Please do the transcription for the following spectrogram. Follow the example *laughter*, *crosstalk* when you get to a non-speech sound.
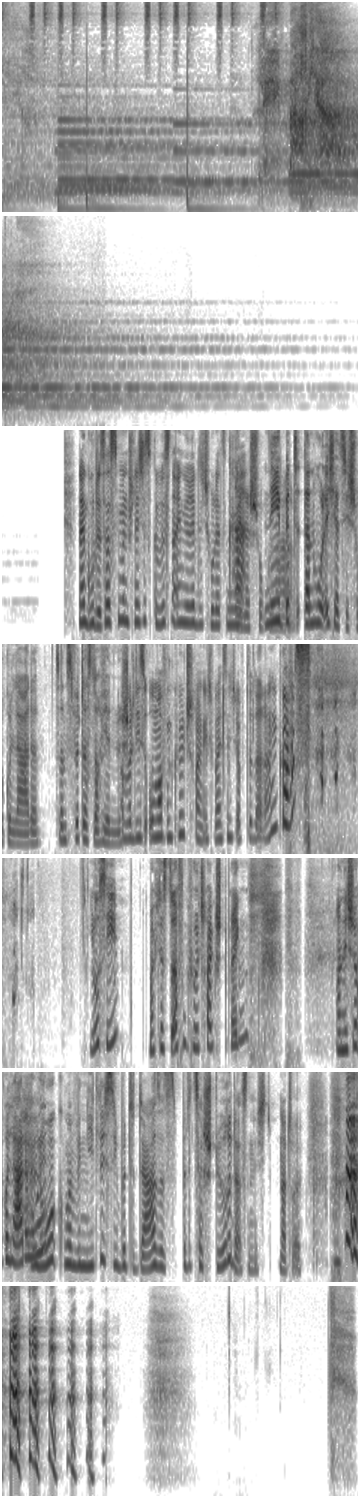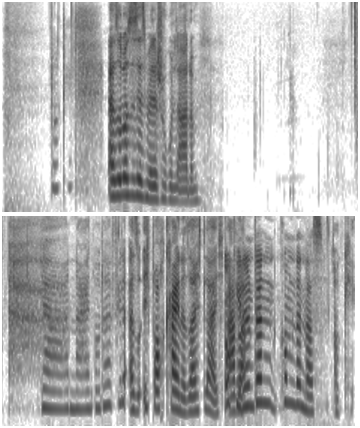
Les mariables. Na gut, jetzt hast du mir ein schlechtes Gewissen eingeredet. Ich hole jetzt keine Na, Schokolade. Nee, bitte, dann hole ich jetzt die Schokolade. Sonst wird das doch hier nichts. Aber die ist oben auf dem Kühlschrank. Ich weiß nicht, ob du da rankommst. Lucy, möchtest du auf den Kühlschrank springen? *laughs* Und die Schokolade holen? Hallo, guck mal, wie niedlich sie bitte da sitzt. Bitte zerstöre das nicht. Na toll. *laughs* okay. Also, was ist jetzt mit der Schokolade? Ja, nein, oder? Also, ich brauche keine, sag ich gleich. Okay, dann, dann komm, dann das. okay.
